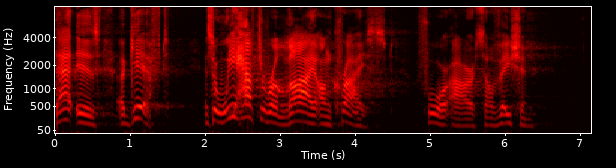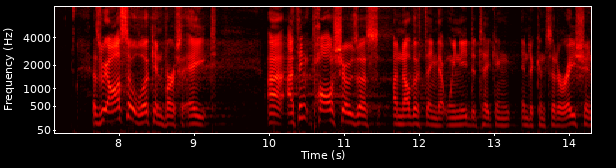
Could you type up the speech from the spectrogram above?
That is a gift. And so we have to rely on Christ for our salvation. As we also look in verse 8, uh, I think Paul shows us another thing that we need to take in, into consideration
